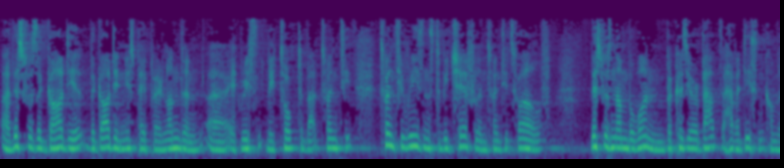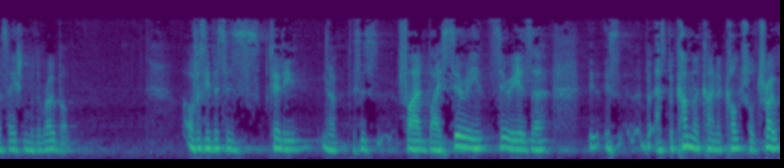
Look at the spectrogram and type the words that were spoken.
Uh, this was Guardian, the Guardian newspaper in London. Uh, it recently talked about 20, 20 reasons to be cheerful in 2012. This was number one because you're about to have a decent conversation with a robot. Obviously, this is clearly, you know, this is fired by Siri. Siri is a, is, has become a kind of cultural trope.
